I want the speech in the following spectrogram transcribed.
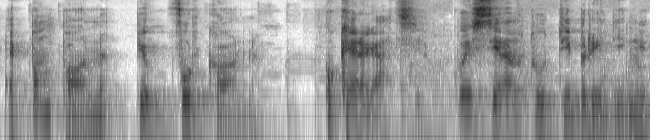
è Pompon più Furcon. Ok ragazzi, questi erano tutti i breeding,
